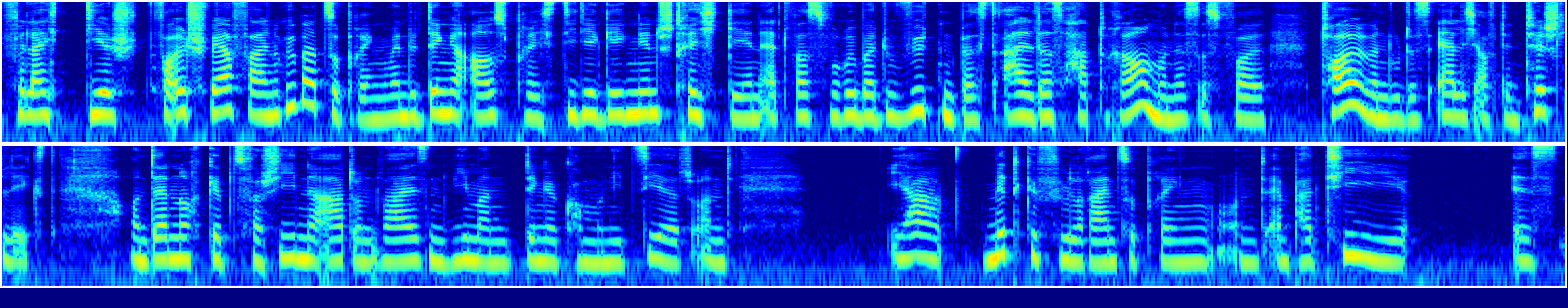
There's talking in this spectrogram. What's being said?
vielleicht dir voll schwer fallen rüberzubringen, wenn du Dinge aussprichst, die dir gegen den Strich gehen, etwas, worüber du wütend bist. All das hat Raum und es ist voll toll, wenn du das ehrlich auf den Tisch legst. Und dennoch gibt es verschiedene Art und Weisen, wie man Dinge kommuniziert. Und ja, Mitgefühl reinzubringen und Empathie ist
